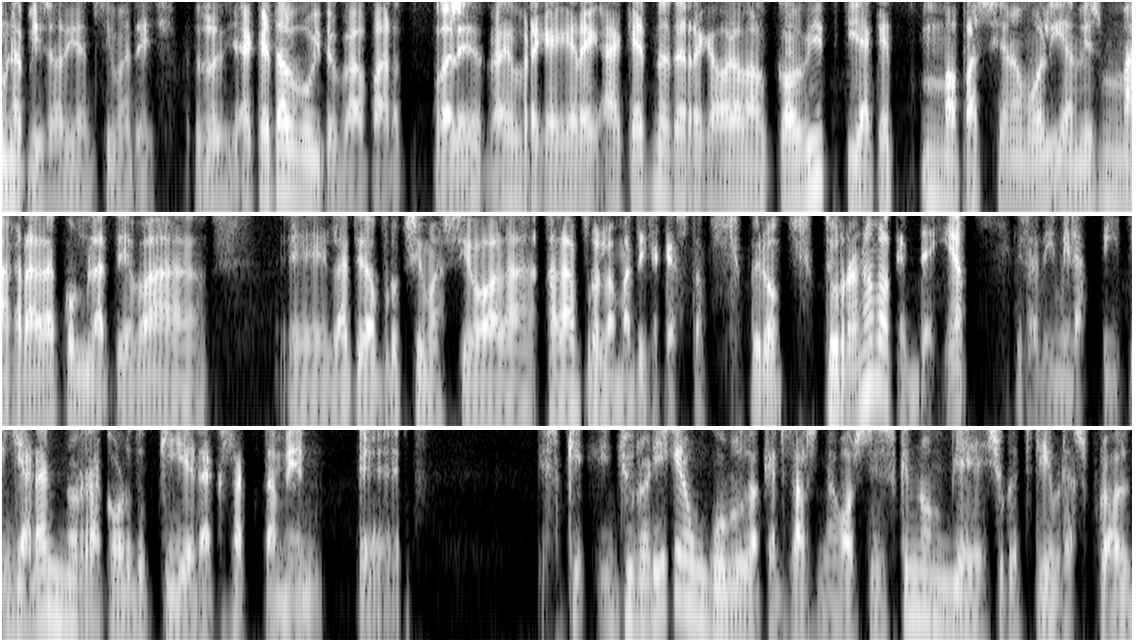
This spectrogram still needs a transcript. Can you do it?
un episodi en si mateix. És a dir, aquest el vull tocar a part, ¿vale? perquè crec, aquest no té res a veure amb el Covid i aquest m'apassiona molt i a més m'agrada com la teva, eh, la teva aproximació a la, a la problemàtica aquesta. Però tornant amb el que et deia, és a dir, mira, i, i ara no recordo qui era exactament, eh, és que juraria que era un gurú d'aquests dels negocis, és que no em llegeixo aquests llibres, però el,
